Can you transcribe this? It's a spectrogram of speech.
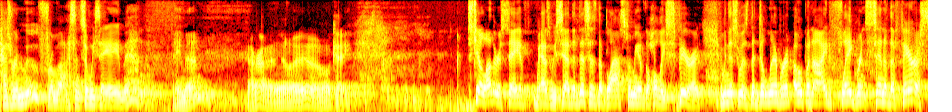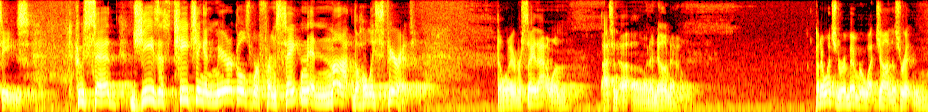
has removed from us. And so we say, Amen. Amen. All right. Okay. Still, others say, as we said, that this is the blasphemy of the Holy Spirit. I mean, this was the deliberate, open eyed, flagrant sin of the Pharisees who said Jesus' teaching and miracles were from Satan and not the Holy Spirit. Don't ever say that one. That's an uh oh and a no no. But I want you to remember what John has written.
